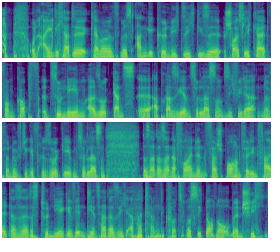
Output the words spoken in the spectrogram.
Und eigentlich hatte Cameron Smith angekündigt, sich diese Scheußlichkeit vom Kopf äh, zu nehmen, also ganz äh, abrasieren zu lassen und sich wieder eine vernünftige Frisur geben zu lassen. Das hat er seiner Freundin versprochen für den Fall, dass er das Turnier gewinnt. Jetzt hat er sich aber dann kurzfristig doch noch umentschieden.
